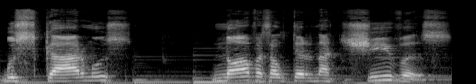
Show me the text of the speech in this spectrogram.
buscarmos novas alternativas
